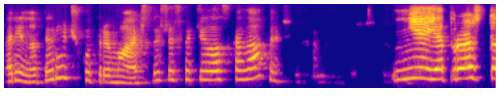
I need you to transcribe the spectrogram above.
Аріна, ти ручку тримаєш. Ти щось хотіла сказати? Ні, я просто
